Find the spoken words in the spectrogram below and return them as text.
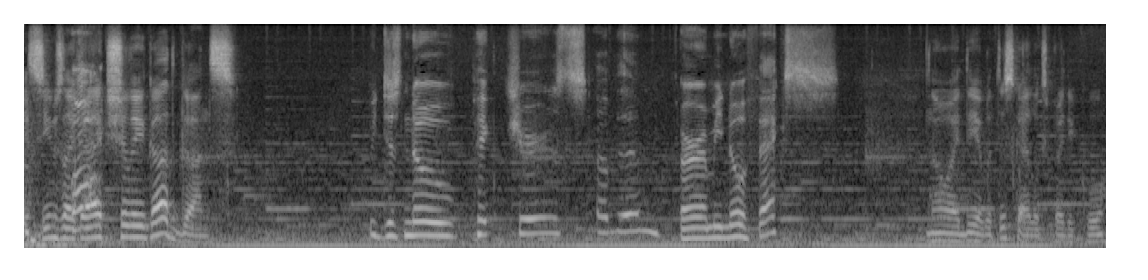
It seems like Oh. I actually got guns. We just no pictures of them? Or, I mean, no effects? No idea, but this guy looks pretty cool.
